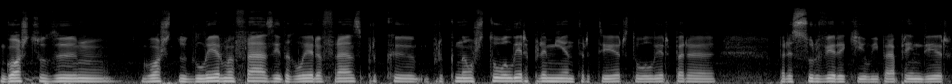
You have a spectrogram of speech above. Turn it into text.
Gosto de gosto de ler uma frase e de reler a frase porque porque não estou a ler para me entreter, estou a ler para para sorver aquilo e para aprender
